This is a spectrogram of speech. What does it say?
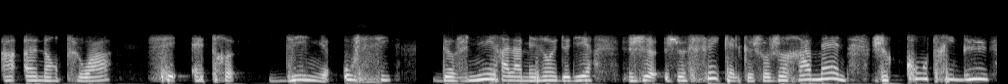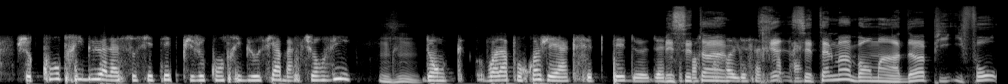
à un emploi, c'est être digne aussi de venir à la maison et de dire je, je fais quelque chose, je ramène, je contribue, je contribue à la société, puis je contribue aussi à ma survie. Mhm. Donc voilà pourquoi j'ai accepté de Mais d'être porte-parole de cette campagne. c'est tellement un bon mandat, puis il faut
